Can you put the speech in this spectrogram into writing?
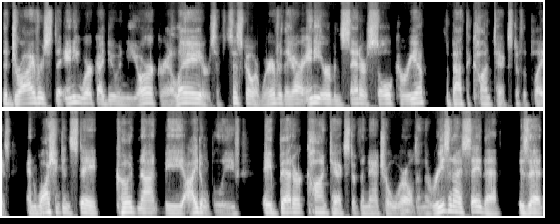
the drivers to any work I do in New York or LA or San Francisco or wherever they are, any urban center, Seoul, Korea, about the context of the place. And Washington State could not be, I don't believe, a better context of the natural world. And the reason I say that is that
